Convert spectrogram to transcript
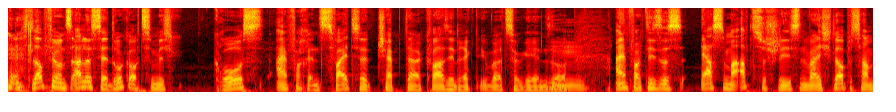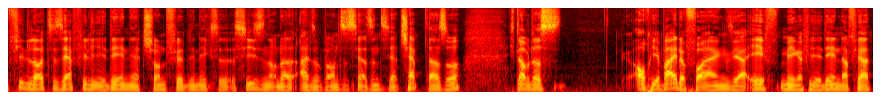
Ich glaube, für uns alle ist der Druck auch ziemlich groß, einfach ins zweite Chapter quasi direkt überzugehen. So. Mhm. Einfach dieses erste Mal abzuschließen, weil ich glaube, es haben viele Leute sehr viele Ideen jetzt schon für die nächste Season oder also bei uns ist ja, sind es ja Chapter so. Ich glaube, dass auch ihr beide vor allem ja eh mega viele Ideen dafür hat.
